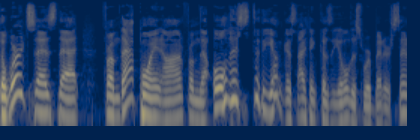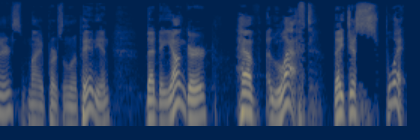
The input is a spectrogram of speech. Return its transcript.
The word says that from that point on, from the oldest to the youngest, I think because the oldest were better sinners, my personal opinion, that the younger have left. They just split.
